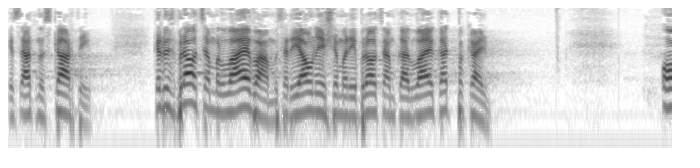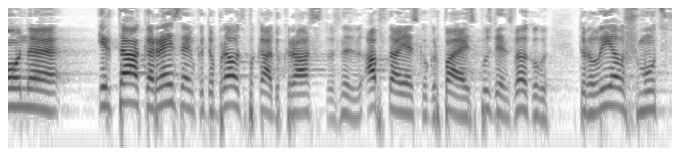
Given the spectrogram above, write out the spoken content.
kas atnes kārtību. Kad mēs braucam ar laivām, mēs ar jauniešiem arī braucām kādu laiku atpakaļ. Un uh, ir tā, ka reizēm, kad tu brauc pa kādu krastu, nezinu, apstājies kaut kur paies pusdienas vēl kaut kur, tur ir liela šmuca.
